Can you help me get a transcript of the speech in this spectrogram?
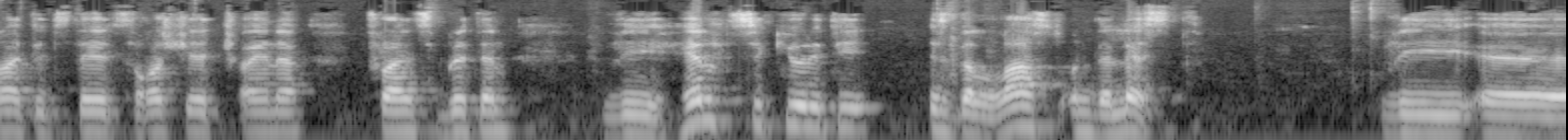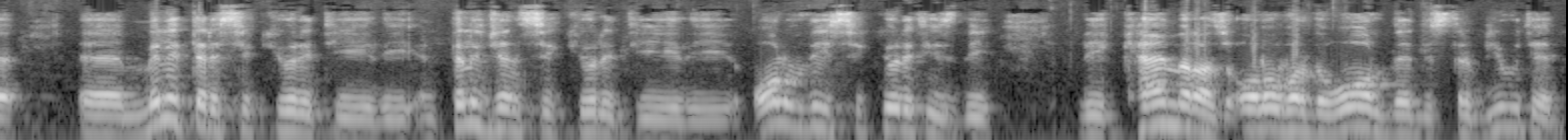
United States, Russia, China, France, Britain, the health security is the last on the list. The uh, uh, military security, the intelligence security, the all of these securities, the the cameras all over the world they're distributed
